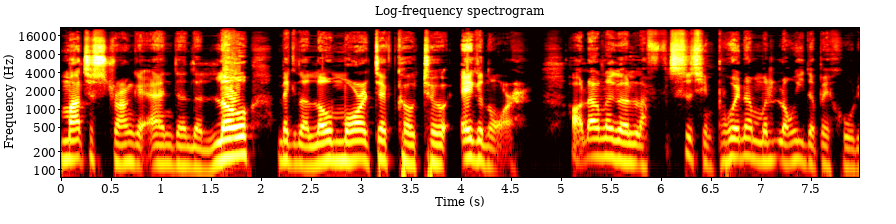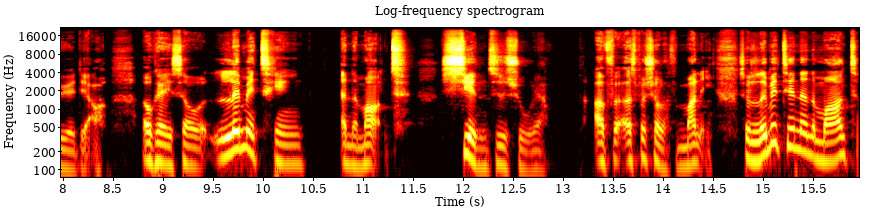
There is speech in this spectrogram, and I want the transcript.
much stronger, and then the low make the low more difficult to ignore. 好，让那个事情不会那么容易的被忽略掉。OK，so limiting an amount 限制数量 of especially of money. So limiting an amount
